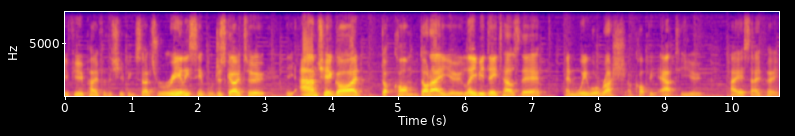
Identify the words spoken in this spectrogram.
if you pay for the shipping. So it's really simple. Just go to the Armchair Guide. Leave your details there, and we will rush a copy out to you ASAP.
